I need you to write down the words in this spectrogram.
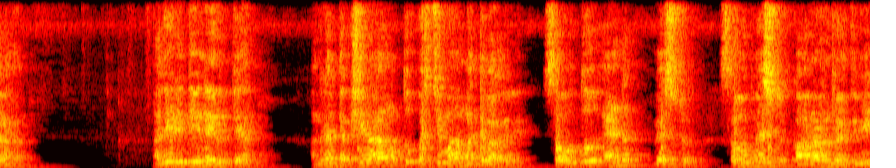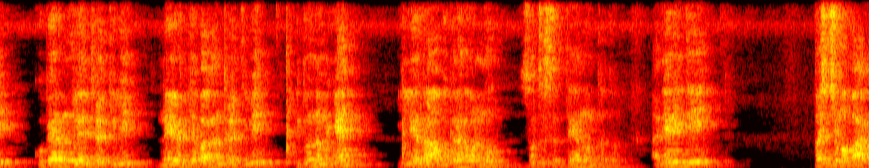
ಗ್ರಹ ಅದೇ ರೀತಿ ನೈಋತ್ಯ, ಅಂದ್ರೆ ದಕ್ಷಿಣ ಮತ್ತು ಪಶ್ಚಿಮ ಮಧ್ಯಭಾಗದಲ್ಲಿ south and west south west corner ಅಂತ ಹೇಳ್ತೀವಿ, ಕುಬೇರ ಮೂಲೆ ಅಂತ ಹೇಳ್ತೀವಿ, ನೈಋತ್ಯ ಭಾಗ ಅಂತ ಹೇಳ್ತೀವಿ. ಇದು ನಮಗೆ ಇಲ್ಲಿ ರಾಹು ಗ್ರಹವನ್ನು ಸೂಚಿಸುತ್ತೆ ಅನ್ನುವಂಥದ್ದು. ಅದೇ ರೀತಿ ಪಶ್ಚಿಮ ಭಾಗ,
